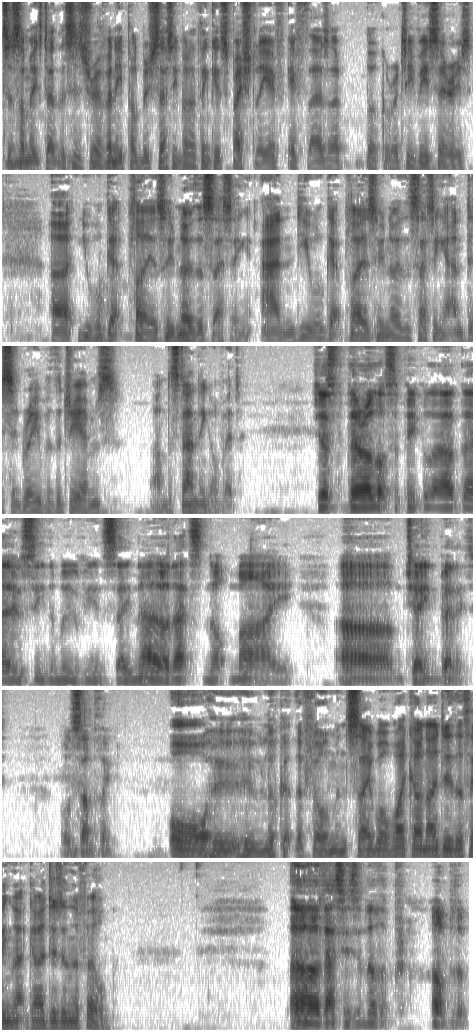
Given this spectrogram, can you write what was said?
to some extent this is true of any published setting, but I think especially if, if there's a book or a TV series, uh, you will get players who know the setting, and you will get players who know the setting and disagree with the GM's understanding of it. Just there are lots of people out there who see the movie and say, "No, that's not my um, Jane Bennett," or something. Or who, who look at the film and say, well, why can't I do the thing that guy did in the film? Uh, that is another problem.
